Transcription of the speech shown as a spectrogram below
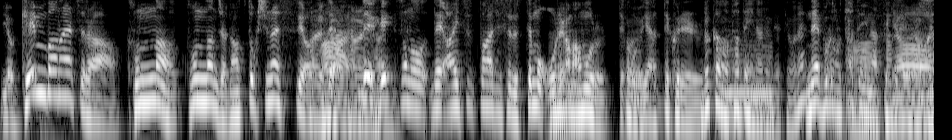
いや、現場のやつら、こんな、こんなんじゃ納得しないっすよ、つって、で、えその、で、あいつパージするっつっても、俺が守るってこうやってくれる。部。下の盾になるんですよね。ね、部下の盾になってきてるし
